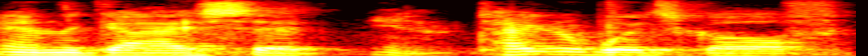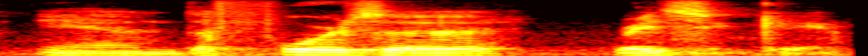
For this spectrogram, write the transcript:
And the guy said, you know, Tiger Woods Golf and the Forza racing game.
